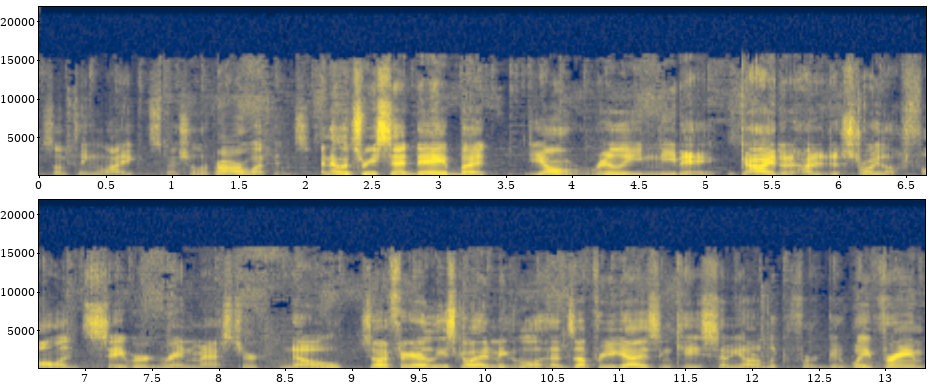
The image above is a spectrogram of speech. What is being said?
something like special or power weapons. I know it's reset day, but do y'all really need a guide on how to destroy the fallen Saber Grandmaster? No. So I figure at least go ahead and make a little heads up for you guys in case some of y'all are looking for a good wave frame,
